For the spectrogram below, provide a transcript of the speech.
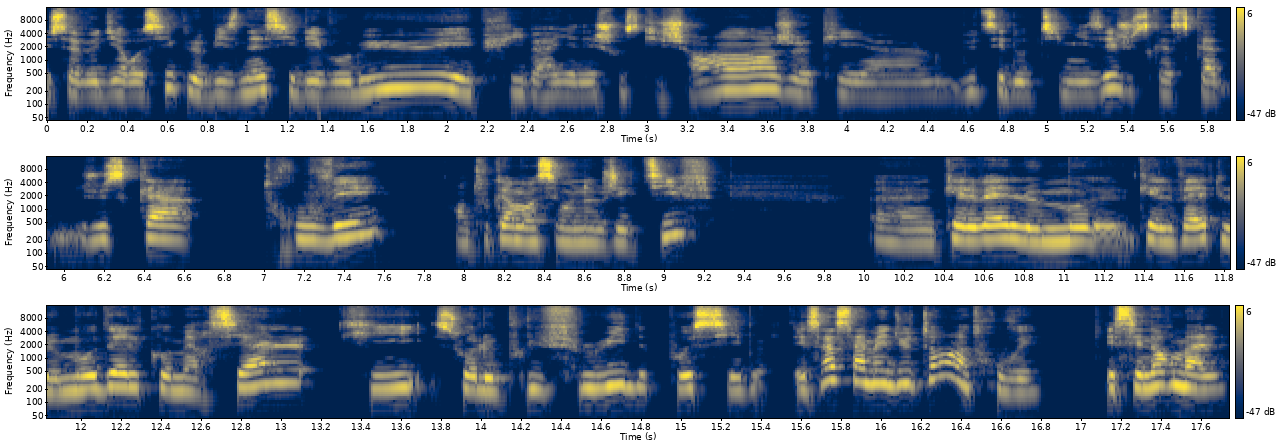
ça veut dire aussi que le business il évolue et puis bah il y a des choses qui changent, qui le but c'est d'optimiser jusqu'à jusqu'à trouver, en tout cas moi c'est mon objectif, euh, quel, va être le modèle commercial qui soit le plus fluide possible? Et ça, ça met du temps à trouver. Et c'est normal.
